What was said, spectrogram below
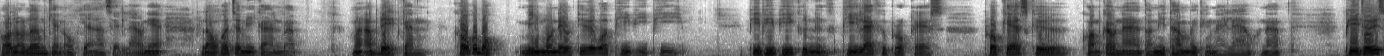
พอเราเริ่มเขียน OKR เสร็จแล้วเนี่ยเราก็จะมีการแบบมาอัปเดตกันเขาก็บอกมีโมเดลที่เรียกว่า PPP PPP คือ 1 P แรกคือ progress progress คือความก้าวหน้าตอนนี้ทำไปถึงไหนแล้วนะครับ P ตัวที่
